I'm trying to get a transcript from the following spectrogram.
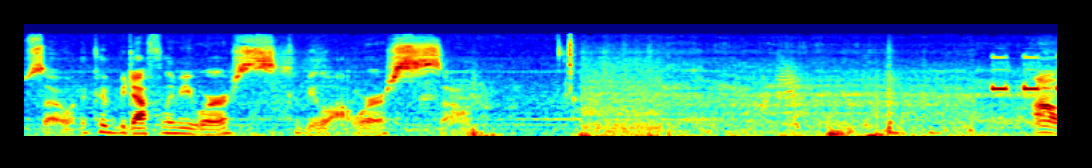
so it could be definitely be worse. Could be a lot worse, so. Oh,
